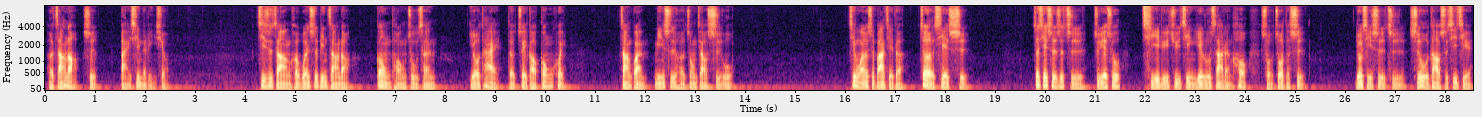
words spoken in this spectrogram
而长老是百姓的领袖。祭司长和文士并长老共同组成犹太的最高公会，掌管民事和宗教事务。经文二十八节的这些事。这些事是指主耶稣骑驴駒进耶路撒冷后所做的事，尤其是指十五到十七节，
